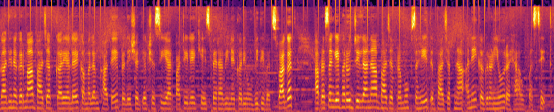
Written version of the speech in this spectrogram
ગાંધીનગરમાં ભાજપ કાર્યાલય કમલમ ખાતે પ્રદેશ અધ્યક્ષ સી આર પાટીલે ખેસ પહેરાવીને કર્યું વિધિવત સ્વાગત આ પ્રસંગે ભરૂચ જિલ્લાના ભાજપ પ્રમુખ સહિત ભાજપના અનેક અગ્રણીઓ રહ્યા ઉપસ્થિત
